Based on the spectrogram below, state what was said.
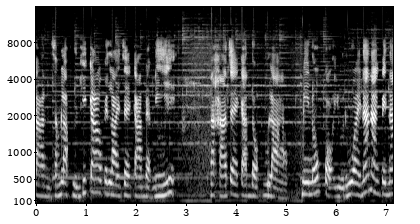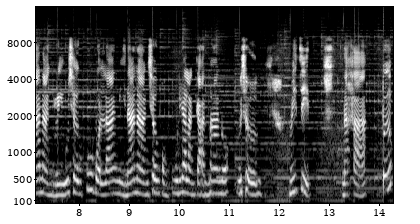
กันสำหรับผืนที่ 9 เป็นลายแจกันแบบนี้นะคะ แจกันดอกกุหลาบ มีนกเกาะอยู่ด้วย หน้านางเป็นหน้านางริ้ว เชิงคู่บนล่างมีหน้านางเชิงของคู่ที่อลังการมากเนอะคู่เชิงวิจิตนะคะปุ๊บ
